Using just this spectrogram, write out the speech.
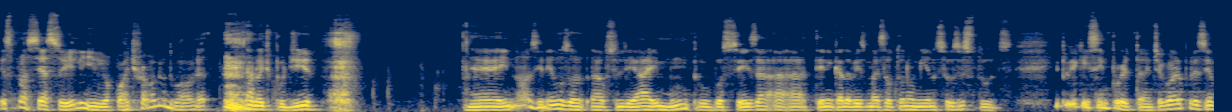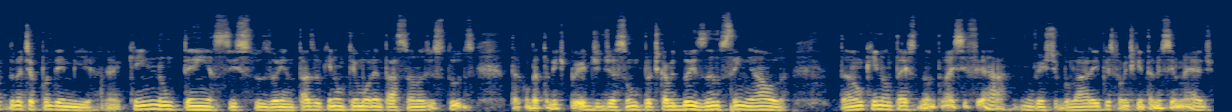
Esse processo ele ocorre de forma gradual, né? da noite para o dia. É, e nós iremos auxiliar muito vocês a, a, terem cada vez mais autonomia nos seus estudos. E por que, isso é importante? Agora, por exemplo, durante a pandemia, né, quem não tem esses estudos orientados ou quem não tem uma orientação nos estudos está completamente perdido. Já são praticamente dois anos sem aula. Então, quem não está estudando vai se ferrar no vestibular, aí, principalmente quem está no ensino médio.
